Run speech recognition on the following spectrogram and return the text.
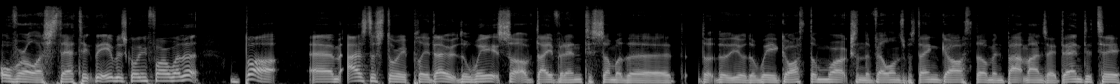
overall aesthetic that he was going for with it, but um, as the story played out, the way it's sort of diving into some of the, the, the you know the way Gotham works and the villains within Gotham and Batman's identity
